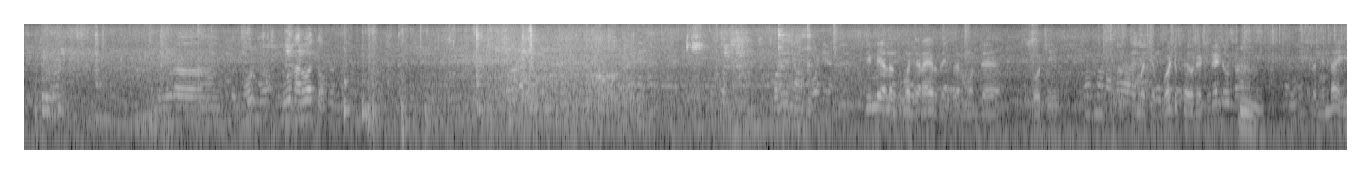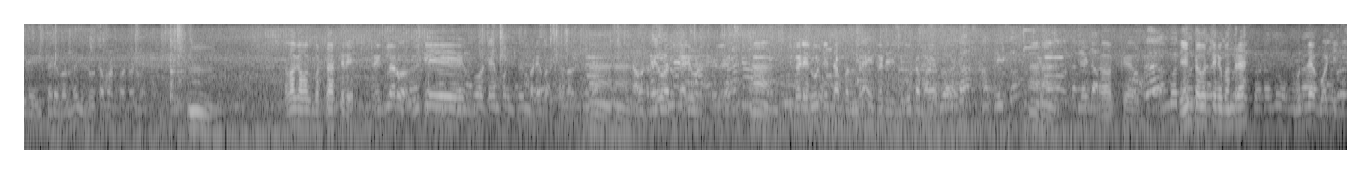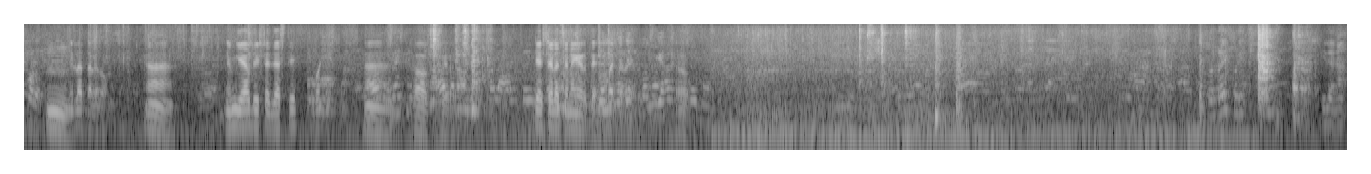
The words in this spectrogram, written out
ನೂರ ಮೂರು ಮೂರು ನಲ್ವತ್ತು ತಿಂಡಿ ಎಲ್ಲ ತುಂಬ ಚೆನ್ನಾಗಿರುತ್ತೆ ಸರ್ ಮುದ್ದೆ ಬೋಟಿ ತುಂಬ ಚೆನ್ನ ಬೋಟಿ ಫೇವ್ರೇಟ್ ಅದರಿಂದ ಈ ಈ ಕಡೆ ಬಂದು ಇಲ್ಲಿ ಊಟ ಮಾಡ್ಕೊಂಡು ಹೋಗಿ. ಹ್ಞೂ ಅವಾಗ ಅವಾಗ ಬರ್ತಾ ಇರ್ತೀರಿ? Regular weekly four time five time ಬರೇ ಬರ್ತೀವಿ ನಾವು ಈ ಕಡೆ. ಹಾಂ ಹಾಂ. ನಾವು ಡ್ರೈವರ್ ಗಾಡಿ ಓಡಿಸ್ತೀವಿ. ಹಾಂ. ಈ ಕಡೆ ರೂಟಿಂದ ಬಂದರೆ ಈ ಕಡೆ ಇಲ್ಲಿ ಊಟ ಮಾಡೋದು. ಹಾಂ ಹಾಂ. Okay okay. ಏನು ತಗೋತೀರಿ ಬಂದರೆ? ಮುದ್ದೆ ಬೋಟಿ. ಹ್ಞೂ ಇಲ್ಲ ತಲೆ ಹಾಂ. ನಿಮ್ಗೆ ಯಾವ್ದು ಇಷ್ಟ ಜಾಸ್ತಿ? ಬೋಟಿ. ಹಾಂ ಓಕೆ ಟೇಸ್ಟ್ ಎಲ್ಲ ಚೆನ್ನಾಗಿರುತ್ತೆ? ತುಂಬ ಚೆನ್ನಾಗಿದೆ ಓಕೆ. ಇಲ್ಲೇನಾ?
